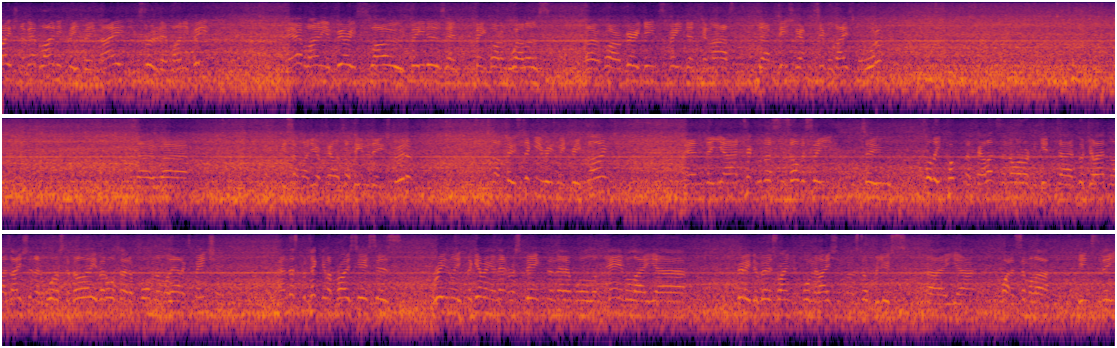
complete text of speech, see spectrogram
demonstration of abalone feed being made, extruded abalone feed. Now, abalone are very slow feeders and being bottom dwellers, they require a very dense feed that can last uh, potentially up to several days in the water. So, uh, some idea of pellets off the end of the extruder. It's not too sticky, reasonably free flowing. And the uh, trick with this is obviously to fully cook the pellets in order to get uh, good gelatinisation and water stability, but also to form them without expansion. And this particular process is reasonably forgiving in that respect, in that it will handle a uh, really diverse range of formulations and still produce a, uh, quite a similar density.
